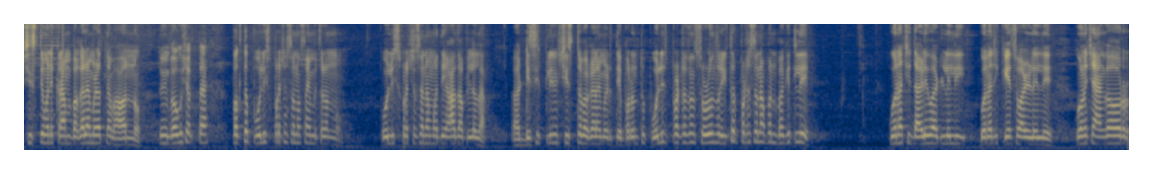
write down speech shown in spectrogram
शिस्तीमध्ये काम बघायला मिळत नाही भावांनो. तुम्ही बघू शकता फक्त पोलीस प्रशासन असं आहे मित्रांनो. पोलीस प्रशासनामध्ये आज आपल्याला डिसिप्लिन शिस्त बघायला मिळते. परंतु पोलीस प्रशासन सोडून जर इतर प्रशासन आपण बघितले कोणाची दाढी वाढलेली कोणाचे केस वाढलेले कोणाच्या अंगावर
